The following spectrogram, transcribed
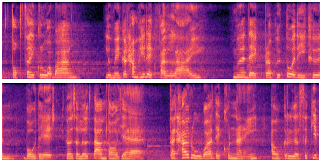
กตกใจกลัวบ้าง หรือไม่ก็ทำให้เด็กฝันร้าย เมื่อเด็กประพฤติตัวดีขึ้น โบเดชก็จะเลิกตามต่อแย แต่ถ้ารู้ว่าเด็กคนไหน เอาเกลือสกิบ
